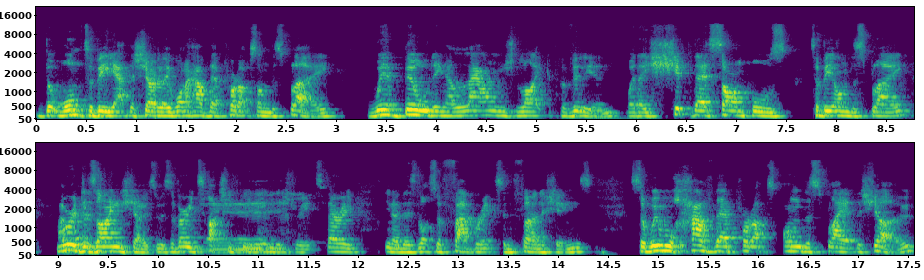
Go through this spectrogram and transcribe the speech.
that want to be at the show, they want to have their products on display. We're building a lounge like pavilion where they ship their samples to be on display. We're a design show, so it's a very touchy feely Yeah, yeah, yeah. industry. It's very, you know, there's lots of fabrics and furnishings. So we will have their products on display at the show.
